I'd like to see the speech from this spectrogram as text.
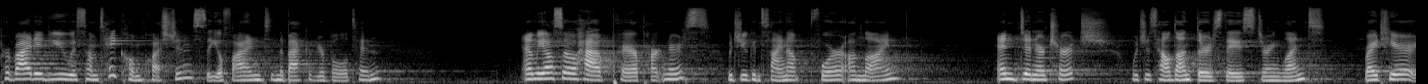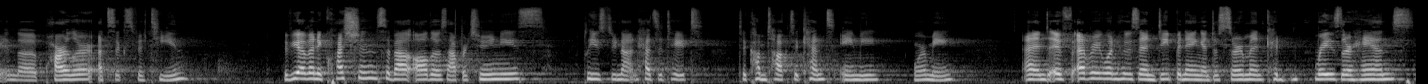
provided you with some take home questions that you'll find in the back of your bulletin. And we also have prayer partners, which you can sign up for online, and dinner church, which is held on Thursdays during Lent right here in the parlor at 6:15. If you have any questions about all those opportunities, please do not hesitate to come talk to Kent, Amy, or me. And if everyone who's in deepening and discernment could raise their hands,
